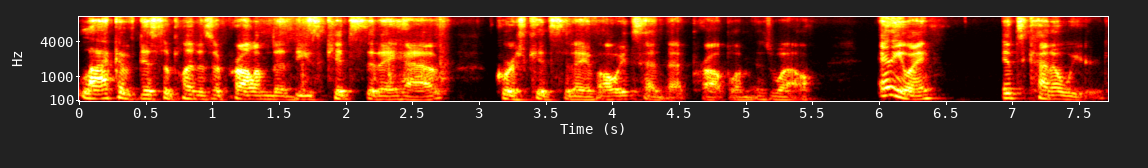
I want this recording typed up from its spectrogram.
Lack of discipline is a problem that these kids today have. Of course, kids today have always had that problem as well. Anyway, it's kind of weird.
